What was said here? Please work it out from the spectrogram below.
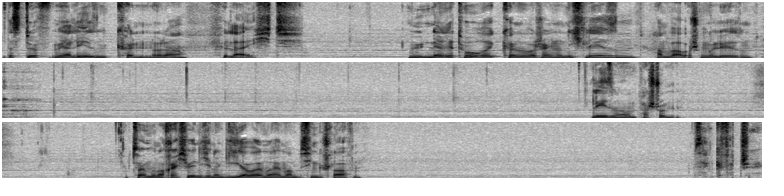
Das dürften wir ja lesen können, oder? Vielleicht. Mythen der Rhetorik können wir wahrscheinlich noch nicht lesen. Haben wir aber schon gelesen. Lesen wir ein paar Stunden. Ich habe zwar immer noch recht wenig Energie, aber immerhin mal ein bisschen geschlafen. Das ist ein Quatsch, ey.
